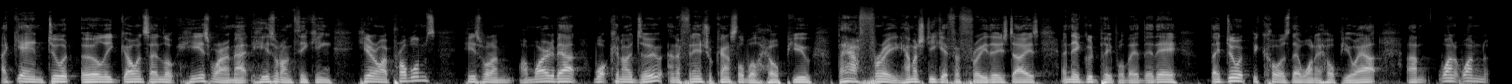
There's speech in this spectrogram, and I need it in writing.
Again, do it early. Go and say, look, here's where I'm at. Here's what I'm thinking. Here are my problems. Here's what I'm, I'm worried about. What can I do? And a financial counselor will help you. They are free. How much do you get for free these days? And they're good people. They're, they're there. They do it because they want to help you out. Um, one, one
